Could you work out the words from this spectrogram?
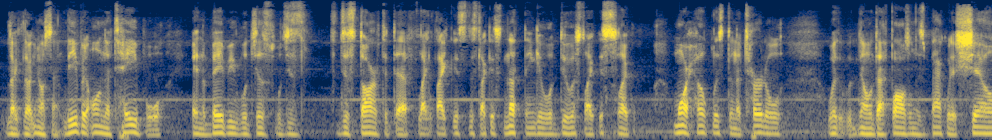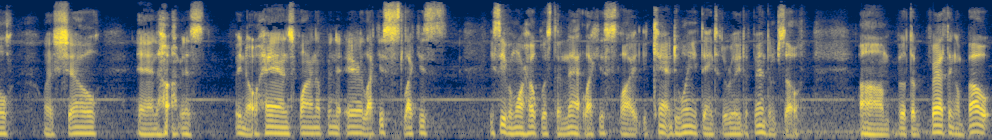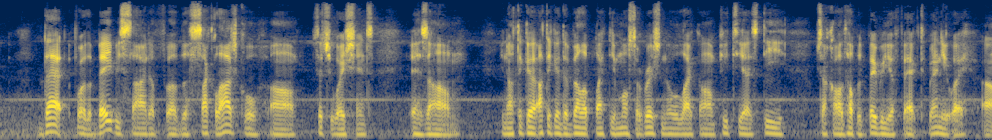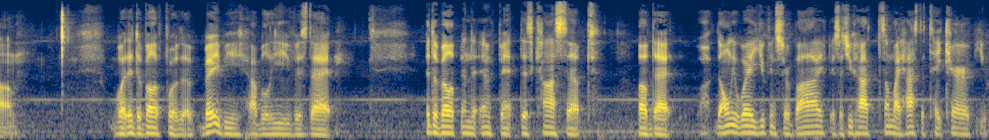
like you know, what I'm saying leave it on the table, and the baby will just will just to just starve to death. Like like it's just like it's nothing it will do. It's like it's like more helpless than a turtle with you know that falls on his back with its shell on its shell and I mean it's you know hands flying up in the air. Like it's like it's it's even more helpless than that. Like it's like it can't do anything to really defend himself. Um, but the bad thing about that for the baby side of, of the psychological um, situations is um, you know, I think I think it developed like the most original like um, PTSD, which I call the helpless baby effect. But anyway, um, what it developed for the baby, I believe, is that it developed in the infant this concept of that the only way you can survive is that you have somebody has to take care of you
